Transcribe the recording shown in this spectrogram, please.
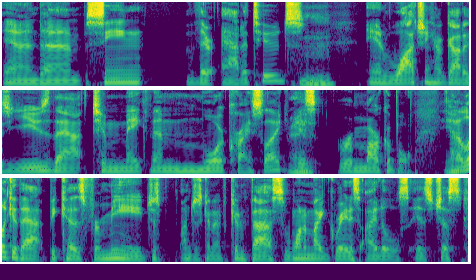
And um, seeing their attitudes and watching how God has used that to make them more Christ-like is remarkable. And I look at that because for me, just I'm just going to confess, one of my greatest idols is just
